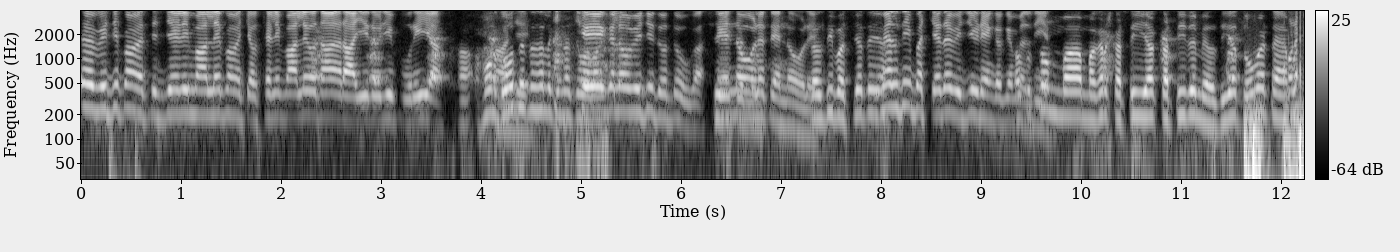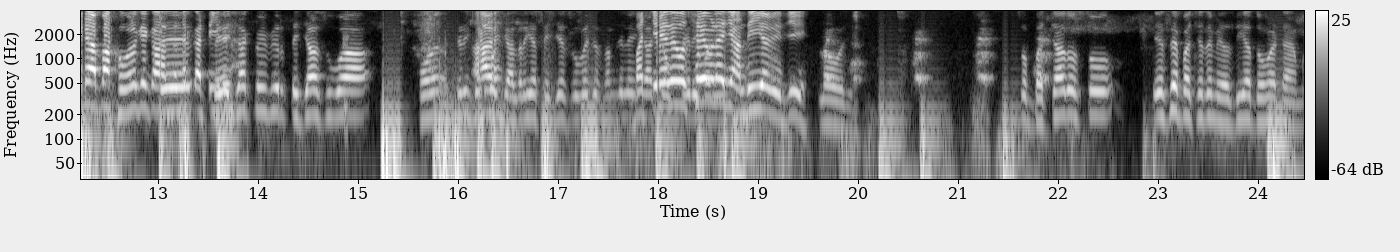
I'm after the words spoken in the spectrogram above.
ਇਹ ਵੀਰ ਜੀ ਭਾਵੇਂ ਤੀਜੇ ਵਾਲੀ ਮੰਨ ਲੇ ਭਾਵੇਂ ਚੌਥੇ ਵਾਲੀ ਮੰਨ ਲੇ ਉਹਦਾ ਰਾਜੀ ਰੋਜੀ ਪੂਰੀ ਆ। ਹਾਂ, ਹੁਣ ਦੁੱਧ ਹਾਂਜੀ। ਤੇ ਥੱਲੇ ਕਿੰਨਾ 6 ਚਵਾਲਾ ਕਿਲੋ ਵੀਰ ਜੀ ਦੁੱਧ ਹੋਊਗਾ। ਛੇ ਤਿੰਨ ਕਿੱਲੋ। ਤਿੰਨ ਓਲੇ ਮਿਲਦੀ ਬੱਚੇ ਤੇ ਆ? ਮਿਲਦੀ ਬੱਚੇ ਦੇ ਵੀਰ ਜੀ ਡਿੰਗ ਕੇ ਮਿਲਦੀ ਆ। ਮ- ਮਗਰ ਕੱਟੀ ਆ ਕੱਟੀ ਤੇ ਮਿਲਦੀ ਆ ਦੋਵੇਂ ਟਾਈਮ ਹੁਣ ਇਹ ਆਪਾਂ ਖੋਲ ਕੇ ਕਰ ਦਿੰਦੇ ਤੇ ਕੱਟੀ ਦੇ ਬੇਸ਼ੱਕ ਕੋਈ ਵੀਰ ਤੀਜਾ ਸੂਆ ਹੁਣ ਜਿਹੜੀ ਹਾਂ। ਚੱਲ ਰਹੀ ਆ ਤੀਜੇ ਸੂਬੇ ਚ ਸਮਝ ਲੈ ਬੱਚੇ ਦੇ ਉਸੇ ਵੇਲੇ ਜਾਂਦੀ ਆ ਵੀਰ ਜੀ। ਲਓ ਜੀ। ਸੋ ਬੱਚਾ ਦੋਸਤੋ ਇਸੇ ਬੱਚੇ ਤੇ ਮਿਲਦੀ ਆ ਦੋਵੇਂ ਟਾਈਮ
